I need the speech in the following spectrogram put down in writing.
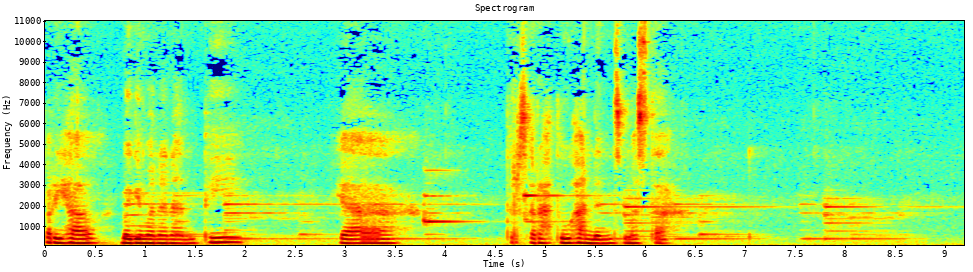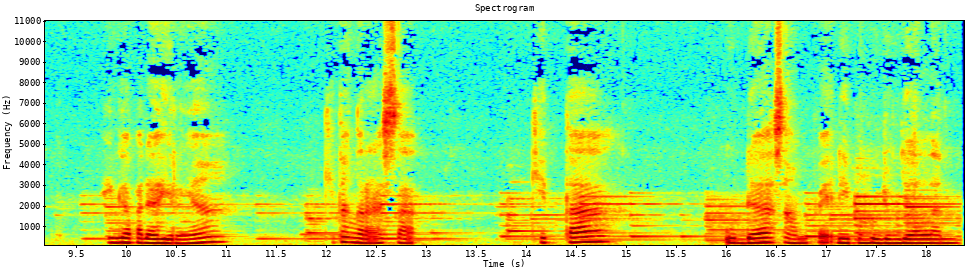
Perihal bagaimana nanti, ya terserah Tuhan dan semesta. Hingga pada akhirnya, kita ngerasa kita udah sampai di penghujung jalan.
